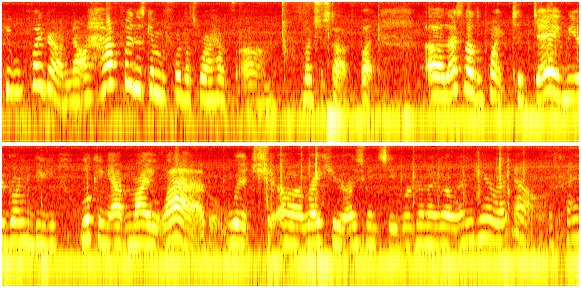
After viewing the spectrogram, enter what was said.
People Playground. Now I have played this game before, that's why I have um, a bunch of stuff. But uh, that's not the point. Today we are going to be looking at my lab, which uh, right here, as you can see, we're gonna go in here right now. Okay.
